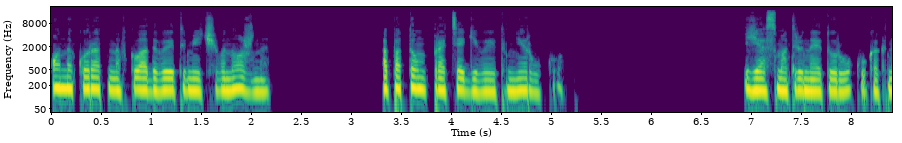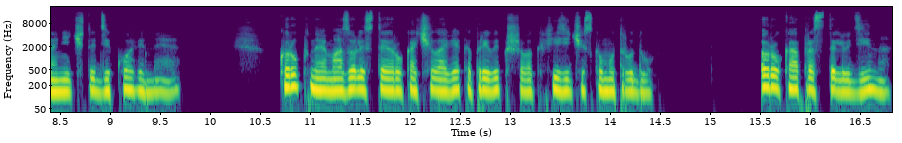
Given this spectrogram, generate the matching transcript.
он аккуратно вкладывает меч в ножны, а потом протягивает мне руку. Я смотрю на эту руку, как на нечто диковинное. Крупная мозолистая рука человека, привыкшего к физическому труду. Рука простолюдина,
